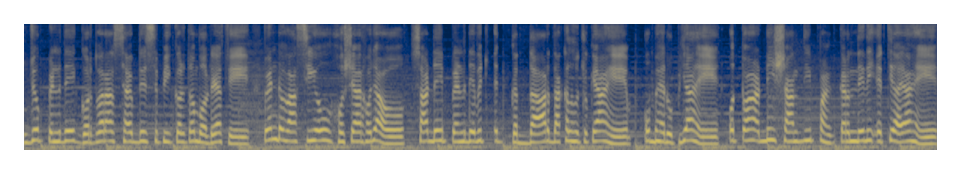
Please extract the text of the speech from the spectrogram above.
ਜੋ ਪਿੰਡ ਦੇ ਗੁਰਦੁਆਰਾ ਸਾਹਿਬ ਦੇ ਸਪੀਕਰ ਤੋਂ ਬੋਲ ਰਿਹਾ ਸੀ। ਪਿੰਡ ਵਾਸੀਓ, ਹੁਸ਼ਿਆਰ ਹੋ ਜਾਓ। ਸਾਡੇ ਪਿੰਡ ਦੇ ਵਿੱਚ ਇੱਕ ਗੱਦਾਰ ਦਾਖਲ ਹੋ ਚੁੱਕਿਆ ਹੈ। ਉਹ ਬਹਿਰੂਪੀਆ ਹੈ। ਉਹ ਤੁਹਾਡੀ ਸ਼ਾਂਤੀ ਭੰਗ ਕਰਨ ਦੇ ਲਈ ਇੱਥੇ ਆਇਆ ਹੈ।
